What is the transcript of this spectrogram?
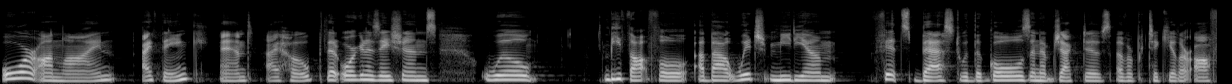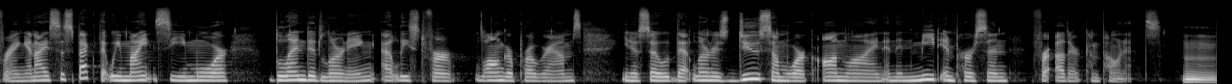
or online, I think and I hope that organizations will be thoughtful about which medium fits best with the goals and objectives of a particular offering. And I suspect that we might see more blended learning, at least for longer programs, you know, so that learners do some work online and then meet in person for other components. Hmm.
